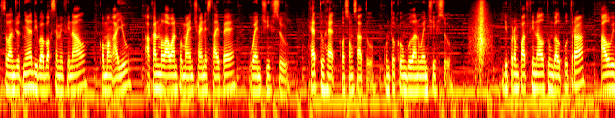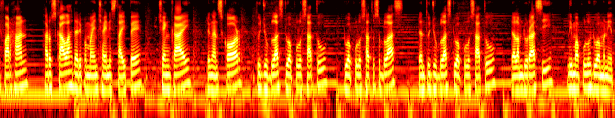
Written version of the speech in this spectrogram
Selanjutnya di babak semifinal, Komang Ayu akan melawan pemain Chinese Taipei, Wen Chihsu, head-to-head 0-1 untuk keunggulan Wen Chihsu. Di perempat final tunggal putra, Alwi Farhan harus kalah dari pemain Chinese Taipei, Cheng Kai, dengan skor 17-21, 21-11, dan 17-21 dalam durasi 52 menit.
